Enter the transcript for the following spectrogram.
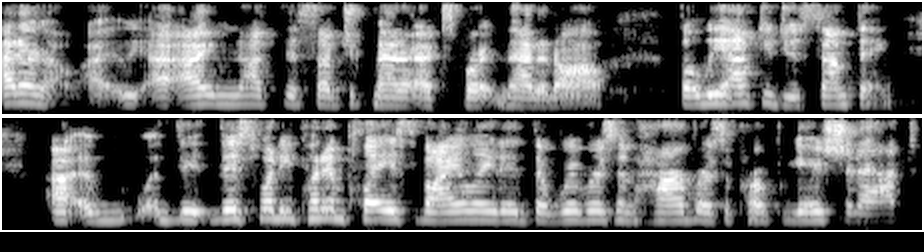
I don't know. I, i'm not the subject matter expert in that at all. But we have to do something. Uh, this what he put in place violated the rivers and harbors appropriation act.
